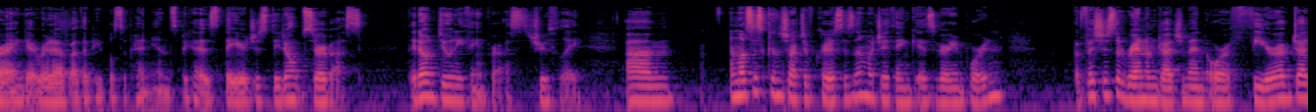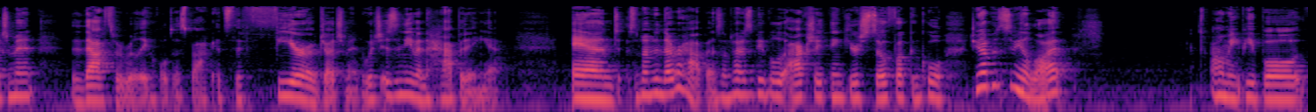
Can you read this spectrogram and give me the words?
and get rid of other people's opinions because they are just they don't serve us they don't do anything for us truthfully um, unless it's constructive criticism which i think is very important if it's just a random judgment or a fear of judgment that's what really holds us back. It's the fear of judgment, which isn't even happening yet. And sometimes it never happens. Sometimes people actually think you're so fucking cool. Do you happens to me a lot? I'll meet people,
